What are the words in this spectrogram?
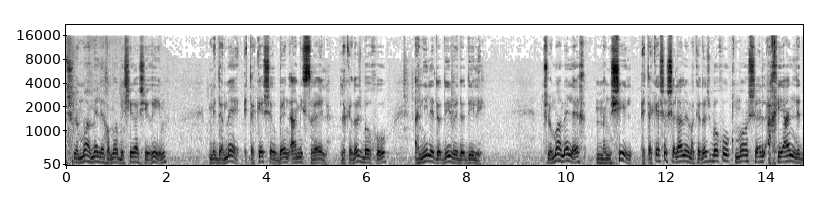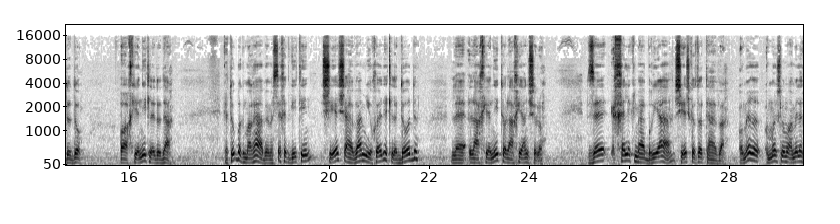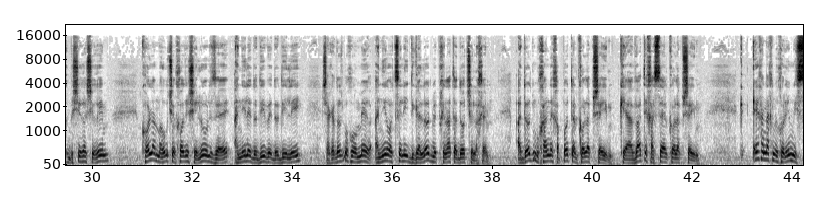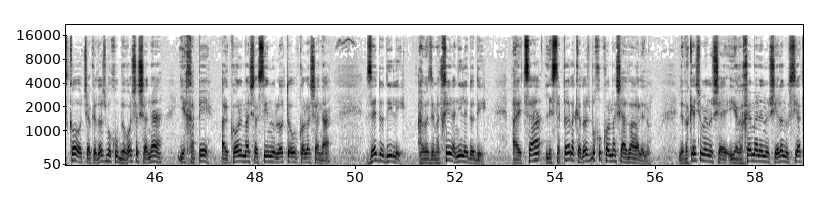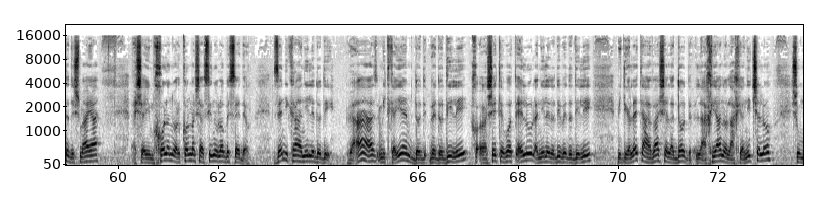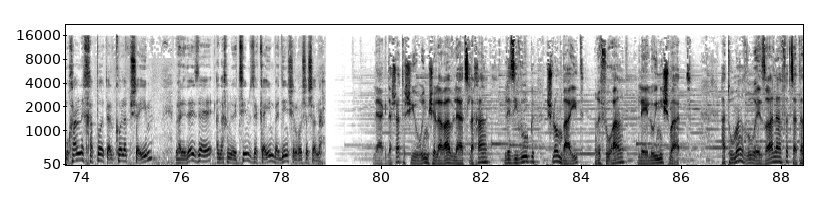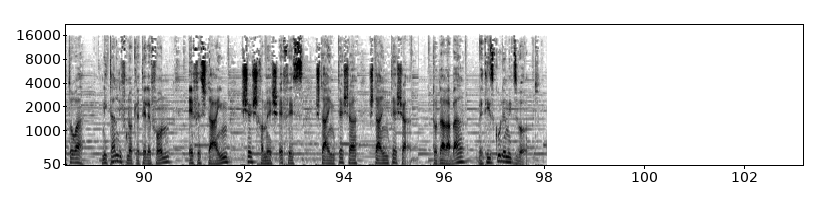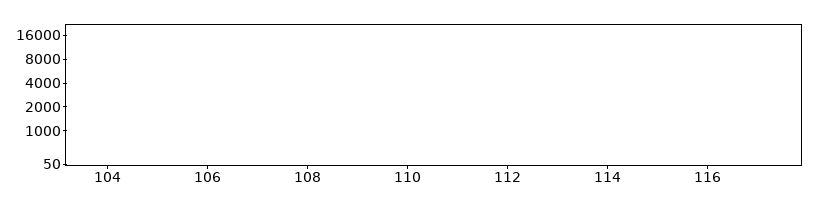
שלמה המלך אומר בשיר השירים, מדמה את הקשר בין עם ישראל לקדוש ברוך הוא, אני לדודי ודודי לי. שלמה המלך ממשיל את הקשר שלנו עם הקדוש ברוך הוא כמו של אחיין לדודו, או אחיינית לדודה. כתוב בגמרא, במסכת גיטין, שיש אהבה מיוחדת לדוד, לאחיינית או לאחיין שלו. זה חלק מהבריאה שיש כזאת אהבה. אומר, אומר שלמה המלך בשיר השירים, כל המהות של חודש אלול זה אני לדודי ודודי לי, שהקדוש ברוך הוא אומר, אני רוצה להתגלות בבחינת הדוד שלכם. הדוד מוכן לחפות על כל הפשעים, כי אהבה תכסה על כל הפשעים. איך אנחנו יכולים לזכות שהקדוש ברוך הוא בראש השנה יכפה על כל מה שעשינו לא טוב כל השנה? זה דודי לי, אבל זה מתחיל אני לדודי. העצה לספר לקדוש ברוך הוא כל מה שעבר עלינו. לבקש ממנו שירחם עלינו, שיהיה לנו סייעתא דשמיא, שימחול לנו על כל מה שעשינו לא בסדר. זה נקרא אני לדודי. ואז מתקיים דוד, ודודי לי, ראשי תיבות אלול, אני לדודי ודודי לי, מתגלית האהבה של הדוד לאחיין או לאחיינית שלו, שהוא מוכן לחפות על כל הפשעים, ועל ידי זה אנחנו יוצאים זכאים בדין של ראש השנה. להקדשת השיעורים של הרב להצלחה, לזיווג, שלום בית, רפואה, לעילוי נשמת. התרומה עבור עזרה להפצת התורה. ניתן לפנות לטלפון 02-650-2929. תודה רבה ותזכו למצוות.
